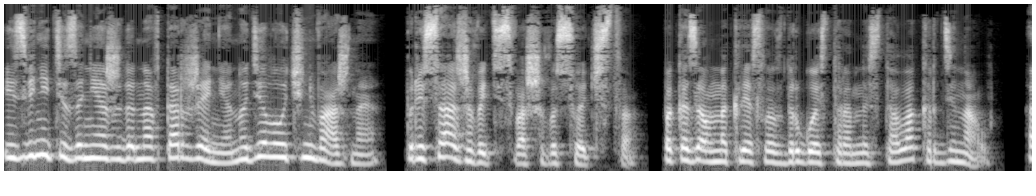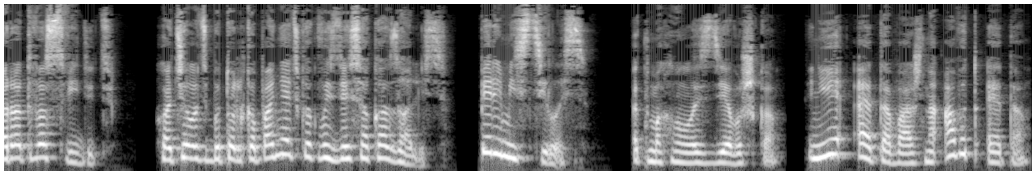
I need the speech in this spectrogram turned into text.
«Извините за неожиданное вторжение, но дело очень важное». «Присаживайтесь, ваше высочество», — показал на кресло с другой стороны стола кардинал. Рад вас видеть. Хотелось бы только понять, как вы здесь оказались. Переместилась. Отмахнулась девушка. Не это важно, а вот это.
